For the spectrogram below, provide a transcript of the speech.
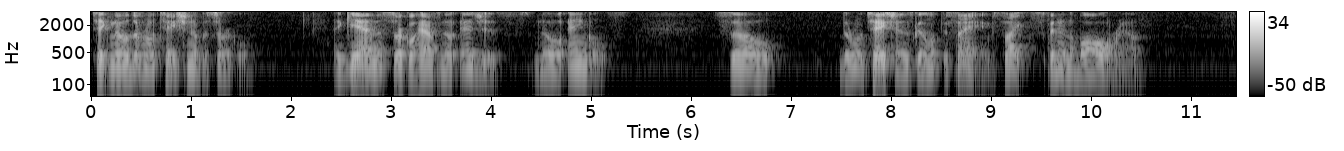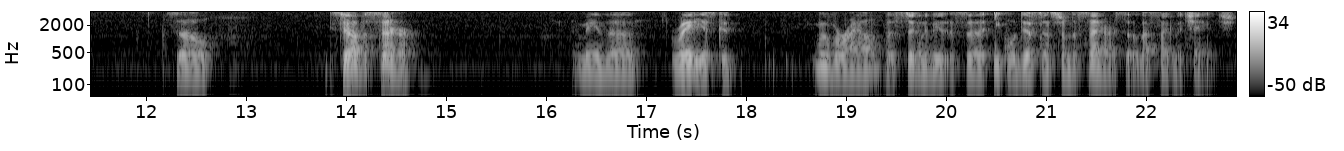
Take note of the rotation of a circle. Again, a circle has no edges, no angles. So the rotation is going to look the same. It's like spinning the ball around. So you still have a center, I mean, the radius could move around, but it's still going to be it's an equal distance from the center, so that's not going to change.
